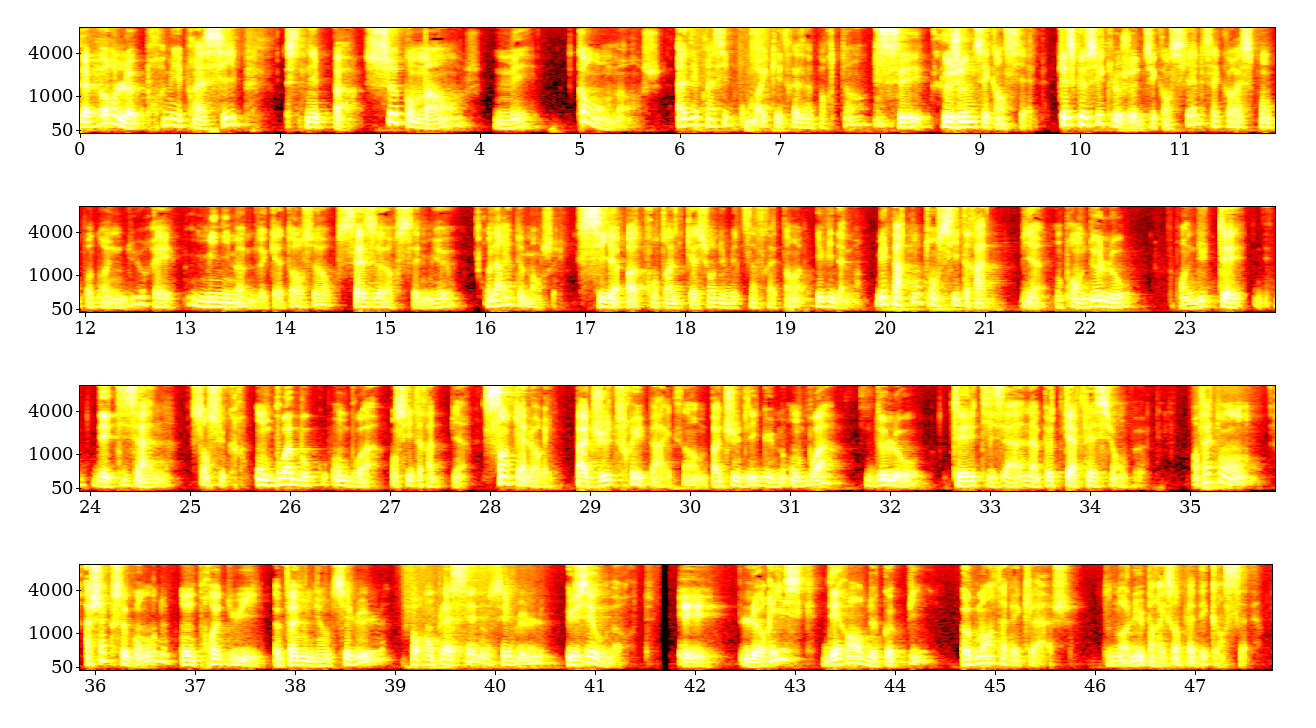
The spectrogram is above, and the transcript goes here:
D'abord, le premier principe, ce n'est pas ce qu'on mange, mais quand on mange. Un des principes pour moi qui est très important, c'est le jeûne séquentiel. Qu'est-ce que c'est que le jeûne séquentiel? Ça correspond pendant une durée minimum de 14 heures, 16 heures c'est mieux, on arrête de manger. S'il n'y a pas de contre-indication du médecin traitant, évidemment. Mais par contre, on s'hydrate bien. On prend de l'eau, on prend du thé, des tisanes, sans sucre. On boit beaucoup, on boit, on s'hydrate bien, sans calories. Pas de jus de fruits, par exemple, pas de jus de légumes. On boit de l'eau, thé, tisane, un peu de café si on veut. En fait, on, à chaque seconde, on produit 20 millions de cellules pour remplacer nos cellules usées ou mortes. Et le risque d'erreur de copie augmente avec l'âge donnant lieu par exemple à des cancers.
